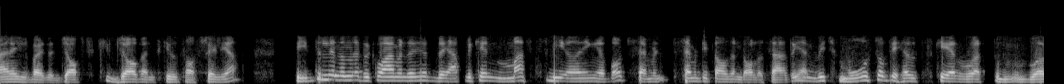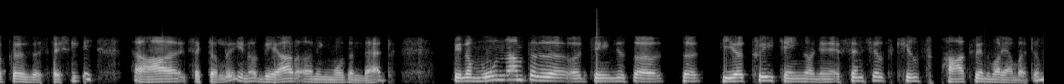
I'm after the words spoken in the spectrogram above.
മാനേജ്ഡ് ബൈ ദ ജോബ് ജോബ് ആൻഡ് സ്കിൽസ് ഓസ്ട്രേലിയ ഇതിൽ നിന്നുള്ള റിക്വയർമെന്റ് ദ ആപ്ലിക്കന്റ് മസ്റ്റ് ബി ഏർണിംഗ് അബൌട്ട് സെവൻറ്റി തൗസൻഡ് ഡോളർ സാലറി ആൻഡ് വിച്ച് മോസ്റ്റ് ഓഫ് ദി ഹെൽത്ത് കെയർ വർക്കേഴ്സ് എസ്പെഷ്യലി ആ സെക്ടറിൽ യുനോ ദേ ആർ ഏർണിംഗ് മോർ ദൻ ദാറ്റ് പിന്നെ മൂന്നാമത്തെ ചേഞ്ചസ് ടിയർ ത്രീ ചേഞ്ച് എന്ന് പറഞ്ഞാൽ എസെൻഷ്യൽ സ്കിൽസ് പാത്വേ എന്ന് പറയാൻ പറ്റും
